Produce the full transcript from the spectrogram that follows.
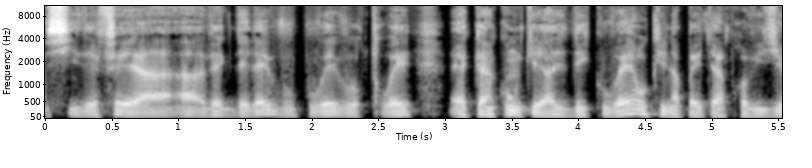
s'il est fait avec délai, vous pouvez vous retrouver avec un compte qui a découvert ou qui n'a pas été approvisionné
